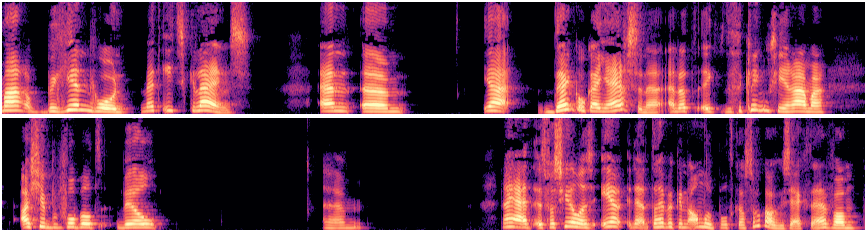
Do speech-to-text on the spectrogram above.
Maar begin gewoon met iets kleins. En um, ja, denk ook aan je hersenen. En dat, ik, dat klinkt misschien raar, maar als je bijvoorbeeld wil. Um, nou ja, het, verschil is, eer, dat heb ik in een andere podcast ook al gezegd. Hè, van,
